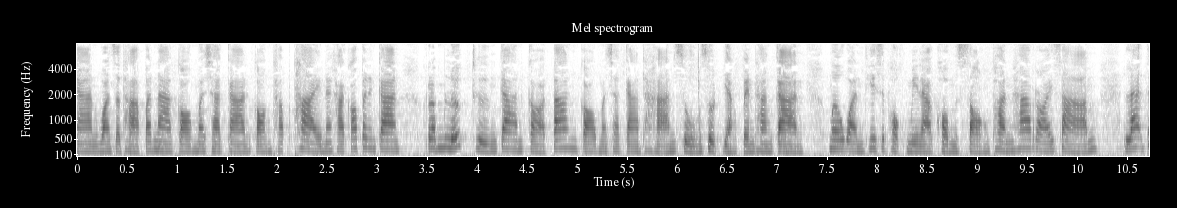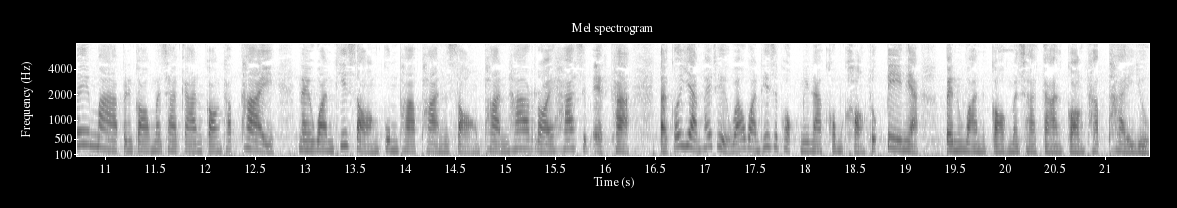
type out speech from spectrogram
งานวันสถาปนากองบัญชาการกองทัพไทยนะคะ ก็เป็นการรำลึกถึงการก่อตั้งกองบัญชาการทหารสูงสุดอย่างเป็นทางการ เมื่อวันที่ 16 มีนาคม 2503 และได้มาเป็นกองบัญชาการกองทัพไทย ในวันที่ 2 กุมภาพันธ์ 2 2551 ค่ะ แต่ก็ยังให้ถือว่าวันที่ 16 มีนาคมของทุกปีเนี่ยเป็นวันกองบัญชาการกองทัพไทยอยู่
